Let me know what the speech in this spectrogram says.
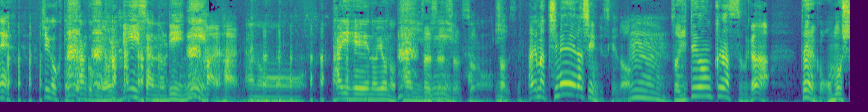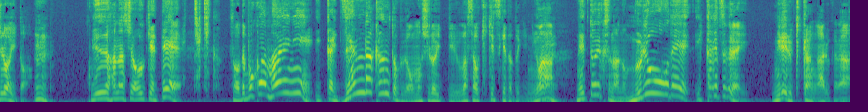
ね、中国と韓国で多いリーさんのリーに、はいはい。あのー、太平の世の太に、そうそうそうそう。あのそうですね。あれ、まあ、地名らしいんですけど、うん。そう、イテウォンクラスが、とにかく面白いとうん。めっいう話を受けて、ちゃ聞く。そう。で、僕は前に一回全裸監督が面白いっていう噂を聞きつけた時には、うんネットフリックスのあの、無料で1ヶ月ぐらい見れる期間があるから、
